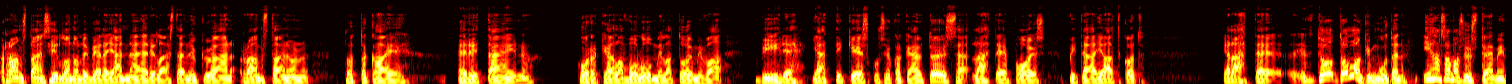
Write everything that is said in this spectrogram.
Ramstein silloin oli vielä jännää erilaista ja nykyään Ramstein on totta kai erittäin korkealla volyymilla toimiva viihde jättikeskus, joka käy töissä, lähtee pois, pitää jatkot – ja lähtee, tuolla muuten ihan sama systeemi.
